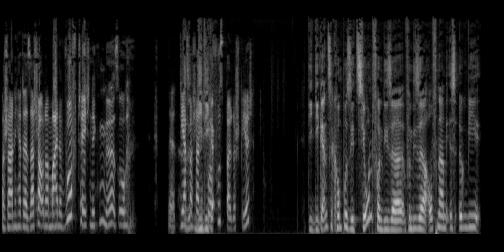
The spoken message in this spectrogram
Wahrscheinlich hat der Sascha oder meine Wurftechniken, ne? So. Die hat Also die- wahrscheinlich die ga- Fußball gespielt. Die, die ganze Komposition von dieser, von dieser Aufnahme ist irgendwie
